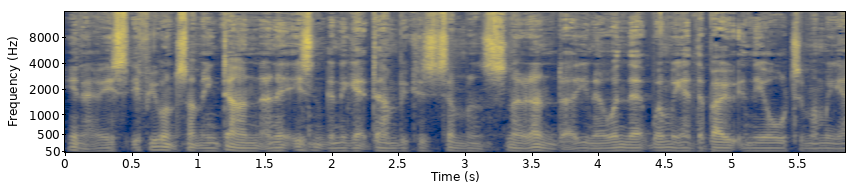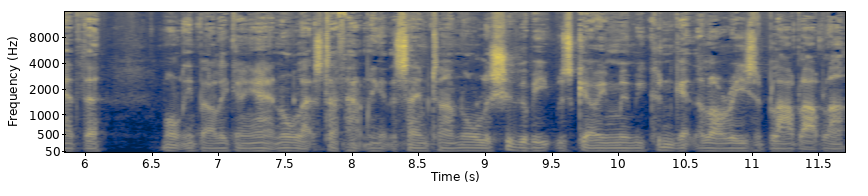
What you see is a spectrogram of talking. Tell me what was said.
you know, if we want something done and it isn't going to get done because someone's snowed under, you know, when the, when we had the boat in the autumn and we had the malting barley going out and all that stuff happening at the same time, and all the sugar beet was going when we couldn't get the lorries blah blah blah.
